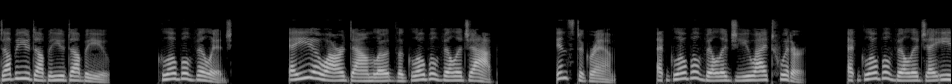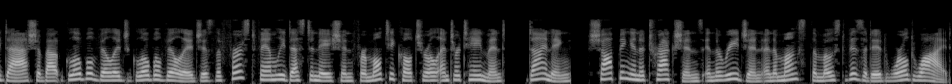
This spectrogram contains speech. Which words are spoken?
www. Global Village. AEOR download the Global Village app. Instagram. At Global Village UI Twitter. At Global Village AE about Global Village Global Village is the first family destination for multicultural entertainment, dining, shopping and attractions in the region and amongst the most visited worldwide.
